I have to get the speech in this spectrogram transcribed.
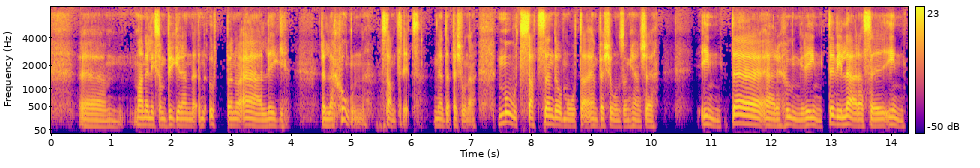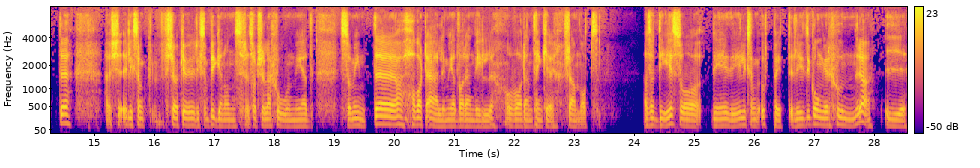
eh, man är liksom bygger en, en öppen och ärlig relation samtidigt med personerna. Motsatsen då mot en person som kanske inte är hungrig, inte vill lära sig, inte liksom försöker liksom bygga någon sorts relation med som inte har varit ärlig med vad den vill och vad den tänker framåt. Alltså det är så, det är, det är liksom upphöjt, det är gånger hundra i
